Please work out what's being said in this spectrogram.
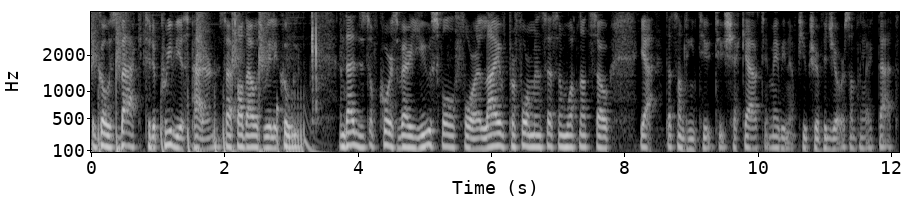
it goes back to the previous pattern. So I thought that was really cool. And that is of course very useful for live performances and whatnot. So yeah, that's something to, to check out maybe in a future video or something like that.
